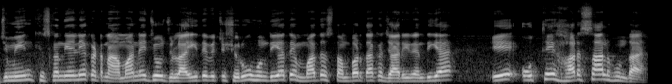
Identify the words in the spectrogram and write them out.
ਜ਼ਮੀਨ ਖਿਸਕਣ ਦੀਆਂ ਜਿਹੜੀਆਂ ਘਟਨਾਵਾਂ ਨੇ, ਜੋ ਜੁਲਾਈ ਦੇ ਵਿੱਚ ਸ਼ੁਰੂ ਹੁੰਦੀ ਹੈ ਤੇ ਮੱਧ ਸਤੰਬਰ ਤੱਕ ਜਾਰੀ ਰਹਿੰਦੀ ਹੈ, ਇਹ ਉੱਥੇ ਹਰ ਸਾਲ ਹੁੰਦਾ ਹੈ।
